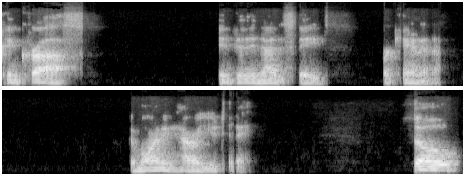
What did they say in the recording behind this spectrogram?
can cross into the United States or Canada. Good morning. How are you today? So,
